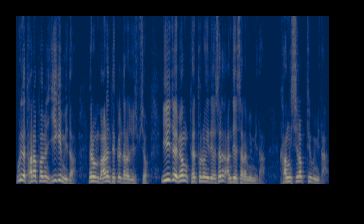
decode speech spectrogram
우리가 단합하면 이깁니다. 여러분 많은 댓글 달아주십시오. 이재명 대통령이 되어서는 안 될 사람입니다. 강신업 TV입니다.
